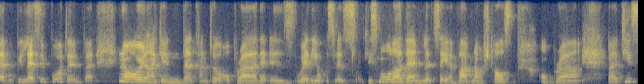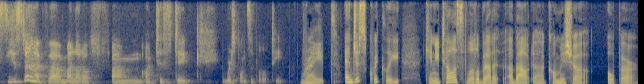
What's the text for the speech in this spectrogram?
that would be less important, but you know, or like in bel canto opera, that is where the orchestra is slightly smaller than let's say a Wagner or Strauss opera. But you you still have um, a lot of um, artistic responsibility. Right. And just quickly, can you tell us a little bit about uh, Komische Oper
